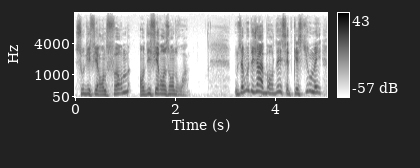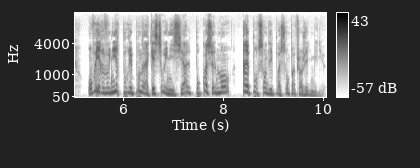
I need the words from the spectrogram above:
sous différentes formes, en différents endroits. Nous avons déjà abordé cette question, mais on va y revenir pour répondre à la question initiale. Pourquoi seulement 1% des poissons peuvent changer de milieu?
